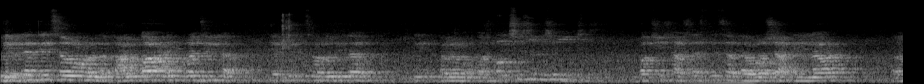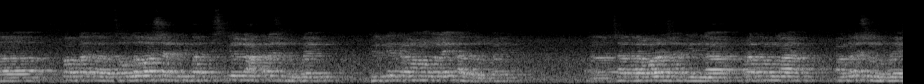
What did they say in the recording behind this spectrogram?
जिल्ह्यातील सर्व मंडळ तालुका आणि पुरा जिल्हा यातील सर्व जिल्हा ते कलम होतात बक्षीस असे असते सतरा वर्ष वर्षातील चौदा वर्षातील बत्तीस किलो अकराशे रुपये द्वितीय क्रमांकाला एक हजार रुपये सतरा सतरा वर्षातील प्रथमला पंधराशे रुपये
